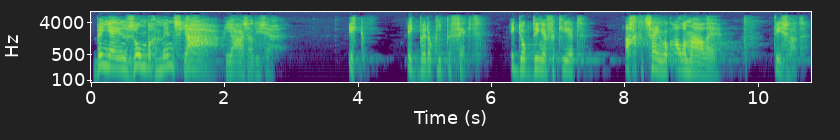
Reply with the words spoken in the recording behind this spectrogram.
ben jij een zondig mens? Ja, ja, zou hij zeggen. Ik, ik ben ook niet perfect. Ik doe ook dingen verkeerd. Ach, dat zijn we ook allemaal, hè. Het is wat.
